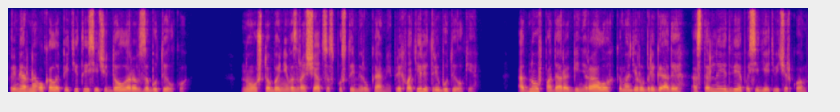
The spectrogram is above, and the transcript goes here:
Примерно около пяти тысяч долларов за бутылку. Ну, чтобы не возвращаться с пустыми руками, прихватили три бутылки. Одну в подарок генералу, командиру бригады, остальные две посидеть вечерком.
